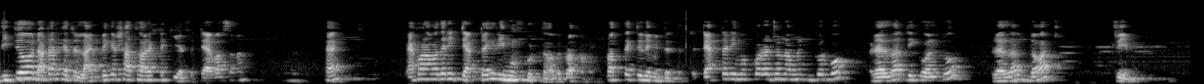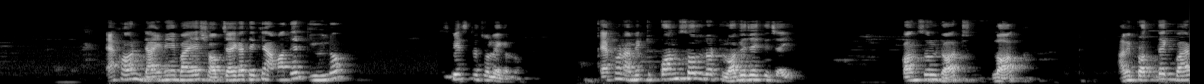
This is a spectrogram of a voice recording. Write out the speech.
দ্বিতীয় ডাটার ক্ষেত্রে লাইন ব্রেকের সাথে আরেকটা কি আছে? ট্যাব আছে না? হ্যাঁ? এখন আমাদের এই ট্যাবটাকে রিমুভ করতে হবে প্রথমে, প্রত্যেকটা এলিমেন্টের ক্ষেত্রে। ট্যাবটা রিমুভ করার জন্য আমরা কি করব? Result equal to result dot trim এখন ডাইনে বায়ে সব জায়গা থেকে আমাদের কি হইল? স্পেসটা চলে গেল। এখন আমি একটু কনসোল ডট লগে যাইতে চাই। কনসোল ডট লগ আমি প্রত্যেকবার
